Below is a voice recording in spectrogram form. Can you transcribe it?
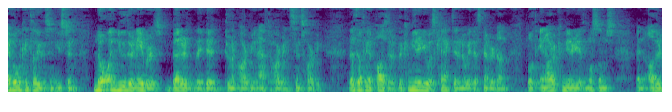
everyone can tell you this in Houston. No one knew their neighbors better than they did during Harvey and after Harvey and since Harvey. That's definitely a positive. The community was connected in a way that's never done, both in our community as Muslims and other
